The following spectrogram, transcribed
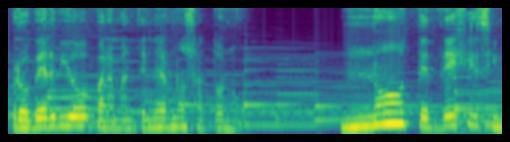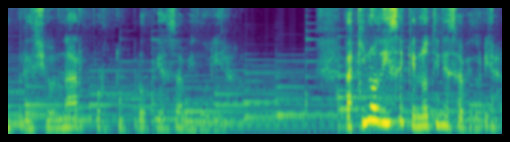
proverbio para mantenernos a tono. No te dejes impresionar por tu propia sabiduría. Aquí no dice que no tienes sabiduría.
